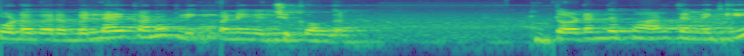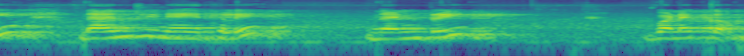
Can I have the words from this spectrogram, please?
கூட வர பெல்லைக்கான கிளிக் பண்ணி வச்சுக்கோங்க. தொடர்ந்து பார்த்தமைக்கு நன்றி நேயர்களே நன்றி வணக்கம்.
